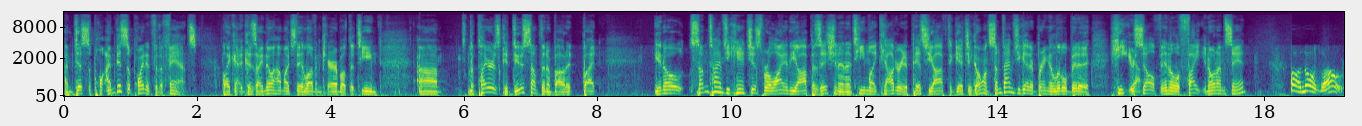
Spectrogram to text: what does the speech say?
I'm disappointed. I'm disappointed for the fans, like because I know how much they love and care about the team. Um, the players could do something about it, but you know, sometimes you can't just rely on the opposition and a team like Calgary to piss you off to get you going. Sometimes you got to bring a little bit of heat yourself yeah. into the fight. You know what I'm saying? Oh no, no.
